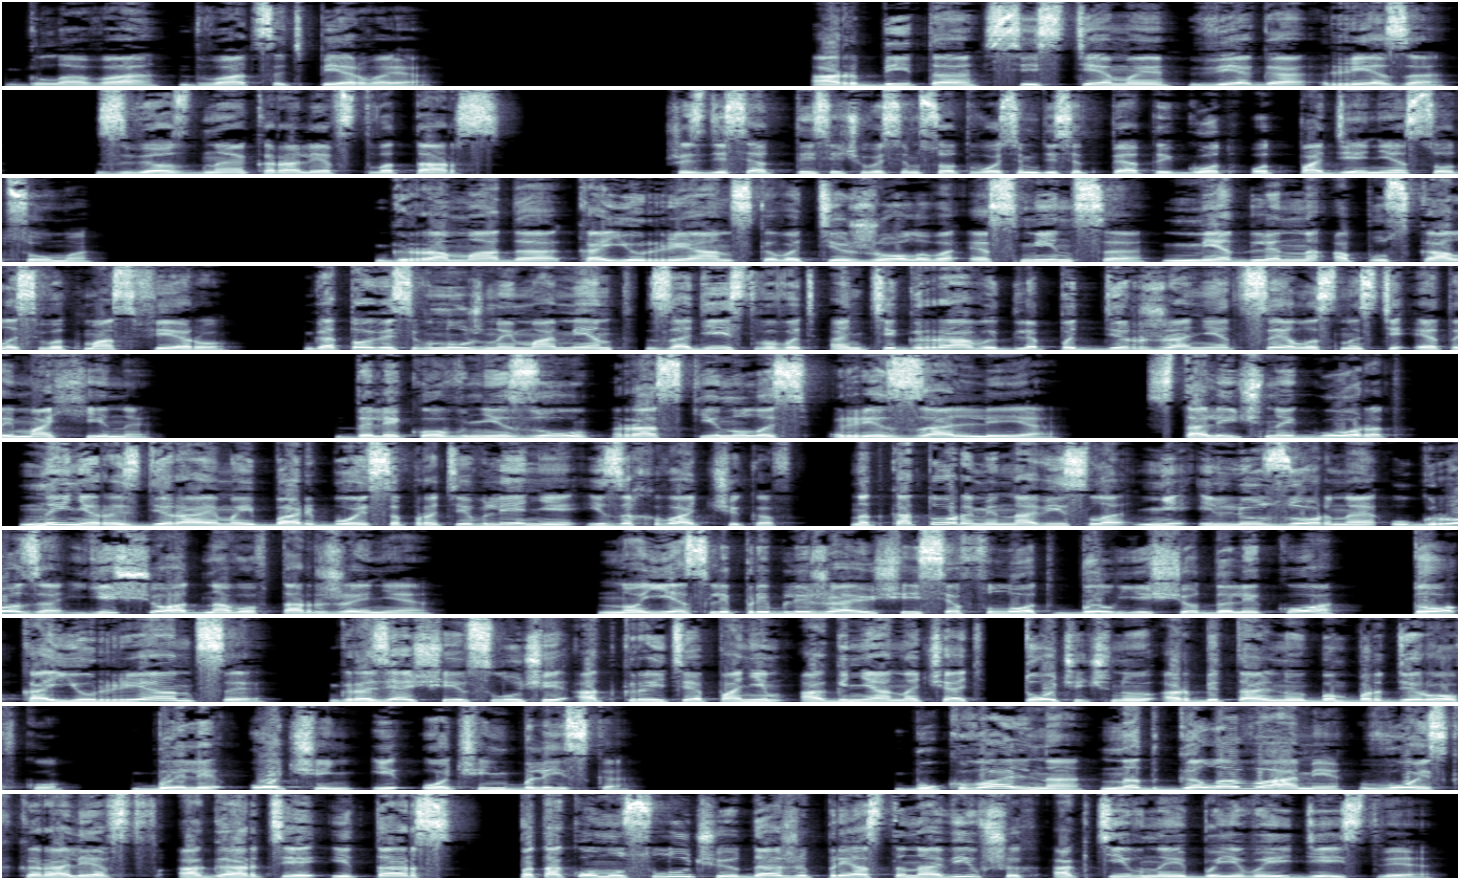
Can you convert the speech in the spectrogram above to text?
Глава 21. Орбита системы Вега-Реза. Звездное королевство Тарс. 60885 год от падения социума. Громада каюрианского тяжелого эсминца медленно опускалась в атмосферу, готовясь в нужный момент задействовать антигравы для поддержания целостности этой махины. Далеко внизу раскинулась Резаллия, столичный город, ныне раздираемый борьбой сопротивления и захватчиков, над которыми нависла неиллюзорная угроза еще одного вторжения. Но если приближающийся флот был еще далеко, то каюрианцы грозящие в случае открытия по ним огня начать точечную орбитальную бомбардировку, были очень и очень близко. Буквально над головами войск королевств Агартия и Тарс по такому случаю даже приостановивших активные боевые действия.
